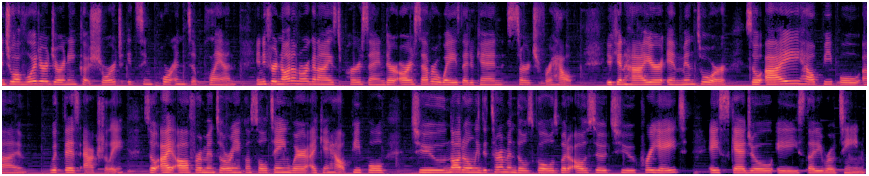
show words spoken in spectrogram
And to avoid your journey cut short, it's important to plan. And if you're not an organized person, there are several ways that you can search for help. You can hire a mentor. So I help people uh, with this actually. So I offer mentoring and consulting where I can help people to not only determine those goals, but also to create a schedule, a study routine.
